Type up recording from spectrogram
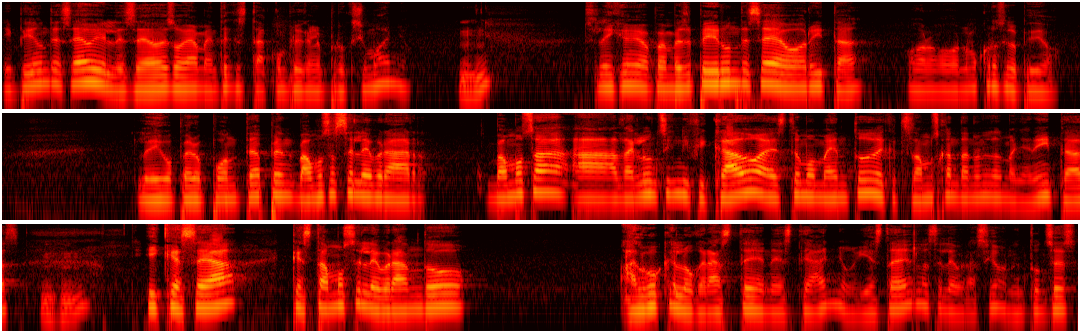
Y pide un deseo y el deseo es obviamente que se está cumpliendo en el próximo año. Ujú. Entonces le dije a mi papá, en vez de pedir un deseo ahorita, o no, no me acuerdo si lo pidió, le digo, pero ponte a vamos a celebrar, vamos a, a darle un significado a este momento de que te estamos cantando en las mañanitas Ujú. y que sea que estamos celebrando algo que lograste en este año y esta es la celebración. Entonces,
